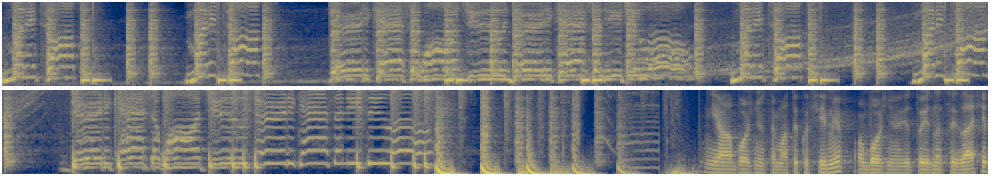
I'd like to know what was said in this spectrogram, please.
Money talks. Money talks. Я обожнюю тематику фільмів, обожнюю відповідно цей захід.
